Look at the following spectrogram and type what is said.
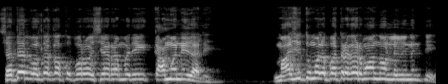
सतत बोलता का कोपरगाव शहरामध्ये कामं नाही झाले? माझी तुम्हाला पत्रकार बांधवांना विनंती.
